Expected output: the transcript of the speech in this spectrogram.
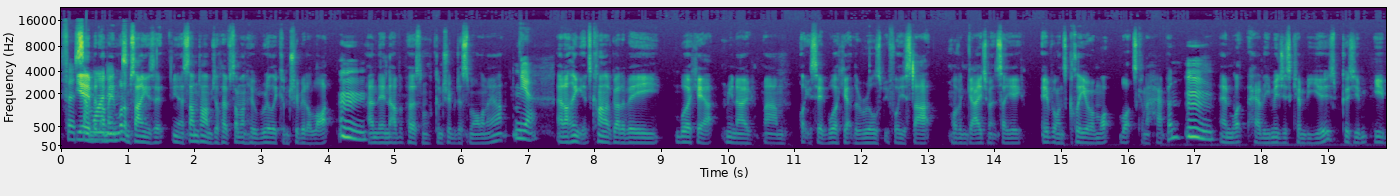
for Yeah, someone. but I mean, and- what I'm saying is that you know sometimes you'll have someone who really contribute a lot, and then other person will contribute a small amount. yeah, And I think it's kind of got to be work out, you know, um, like you said, work out the rules before you start of engagement, so you everyone's clear on what what's going to happen and what how the images can be used. Because you you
